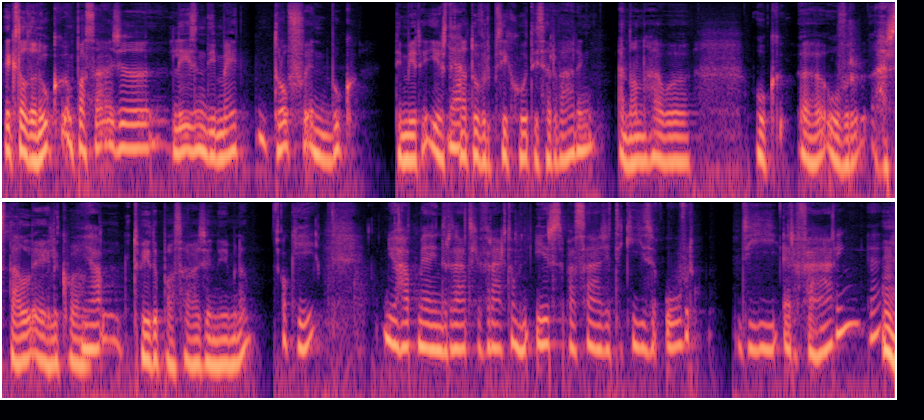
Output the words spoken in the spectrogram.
Ik zal dan ook een passage lezen die mij trof in het boek, die meer eerst gaat over psychotische ervaring. En dan gaan we ook uh, over herstel eigenlijk wel ja. de tweede passage nemen. Oké. Je had mij inderdaad gevraagd om een eerste passage te kiezen over die ervaring. Hè. Mhm.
